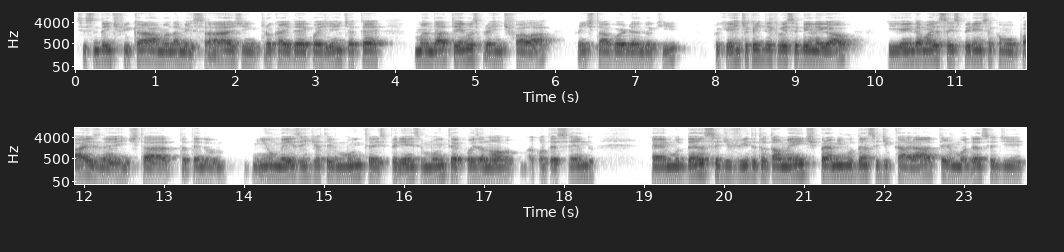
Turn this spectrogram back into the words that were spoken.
se se identificar, mandar mensagem, trocar ideia com a gente, até mandar temas para a gente falar, para a gente estar tá abordando aqui, porque a gente acredita que vai ser bem legal e ainda mais essa experiência como pais, né? A gente está tá tendo em um mês a gente já teve muita experiência, muita coisa nova acontecendo, é, mudança de vida totalmente, para mim mudança de caráter, mudança de,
